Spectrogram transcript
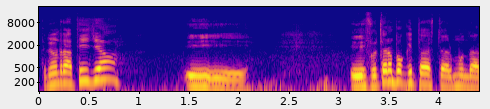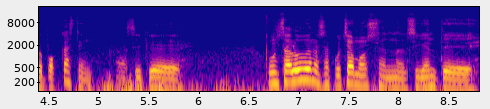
tener un ratillo y, y disfrutar un poquito de esto del mundo del podcasting. Así que un saludo y nos escuchamos en el siguiente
